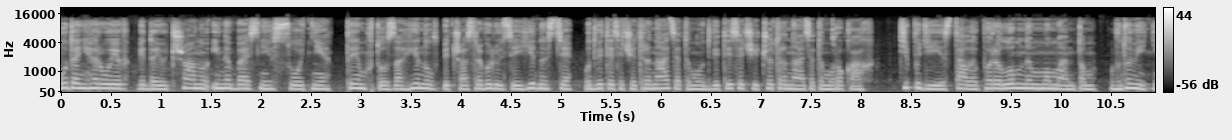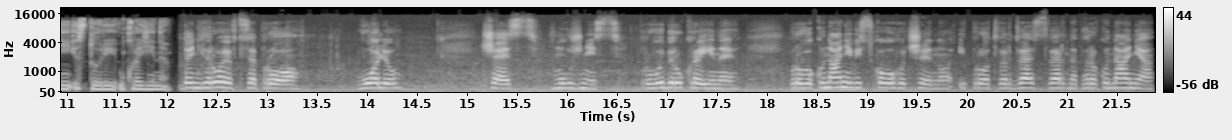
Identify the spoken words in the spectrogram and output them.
У День героїв віддають шану і небесній сотні тим, хто загинув під час революції гідності у 2013-2014 роках. Ті події стали переломним моментом в новітній історії України. День героїв це про волю, честь, мужність, про вибір України, про виконання військового чину і про тверде ствердне переконання,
